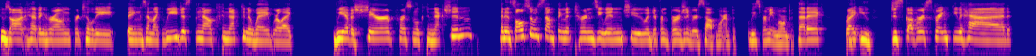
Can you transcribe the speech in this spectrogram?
who's on having her own fertility things. And like we just now connect in a way where like we have a shared personal connection. And it's also something that turns you into a different version of yourself, more at least for me, more empathetic, right? You discover a strength you had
